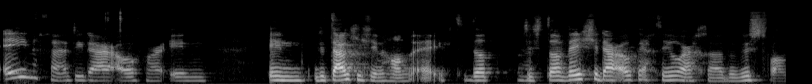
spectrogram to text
enige die daarover in, in de touwtjes in handen heeft. Dat, dus dan wees je daar ook echt heel erg eh, bewust van.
